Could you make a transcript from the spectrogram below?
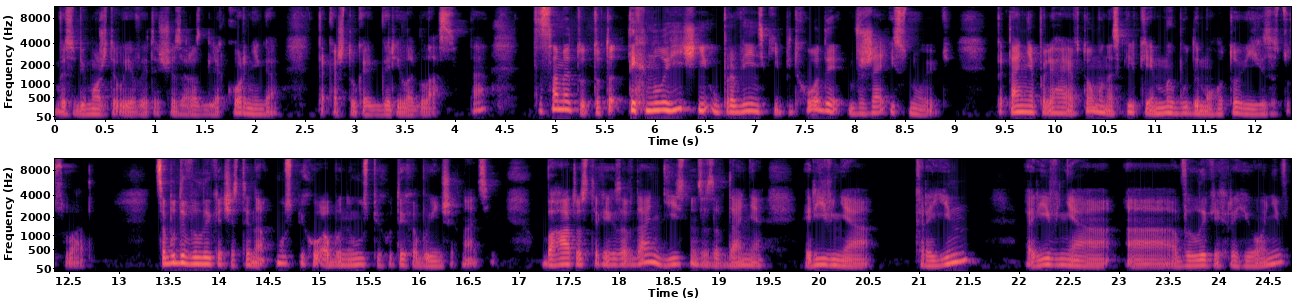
Ви собі можете уявити, що зараз для Корніга така штука, як Gorilla Glass. Та? Та саме тут. Тобто технологічні управлінські підходи вже існують. Питання полягає в тому, наскільки ми будемо готові їх застосувати. Це буде велика частина успіху або неуспіху тих або інших націй. Багато з таких завдань дійсно це завдання рівня країн, рівня а, великих регіонів,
